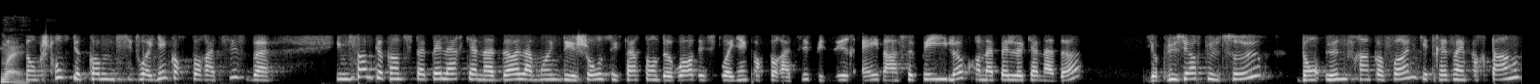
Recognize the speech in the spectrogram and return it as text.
Ouais. Donc, je trouve que comme citoyen corporatif, ben, il me semble que quand tu t'appelles Air Canada, la moindre des choses, c'est faire ton devoir des citoyens corporatifs et dire, hey, dans ce pays-là qu'on appelle le Canada, il y a plusieurs cultures, dont une francophone qui est très importante,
